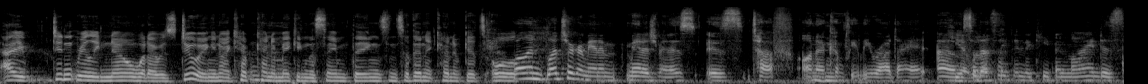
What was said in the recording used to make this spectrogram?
I didn't really know what I was doing. You know, I kept kind Mm-hmm. of making the same things, and so then it kind of gets old. Well, and blood sugar man- management is is tough on Mm-hmm. a completely raw diet. Um, Yeah, so well, that's that's something to keep in mind. Is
